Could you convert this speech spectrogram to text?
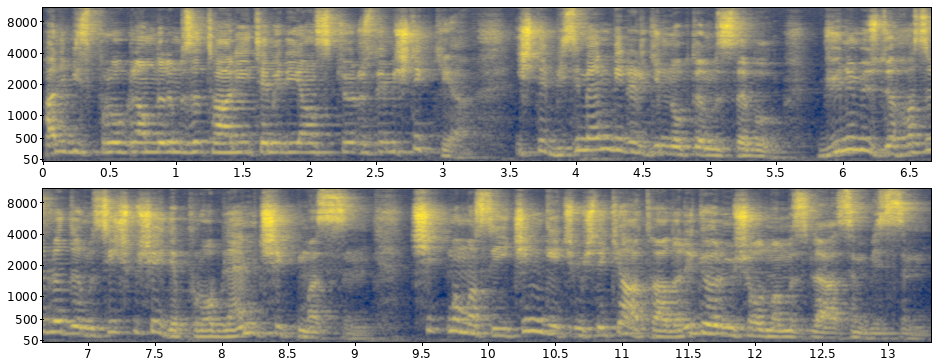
Hani biz programlarımızı tarihi temeli yansıtıyoruz demiştik ya. İşte bizim en belirgin noktamız da bu. Günümüzde hazırladığımız hiçbir şeyde problem çıkmasın. Çıkmaması için geçmişteki hataları görmüş olmamız lazım bizim.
